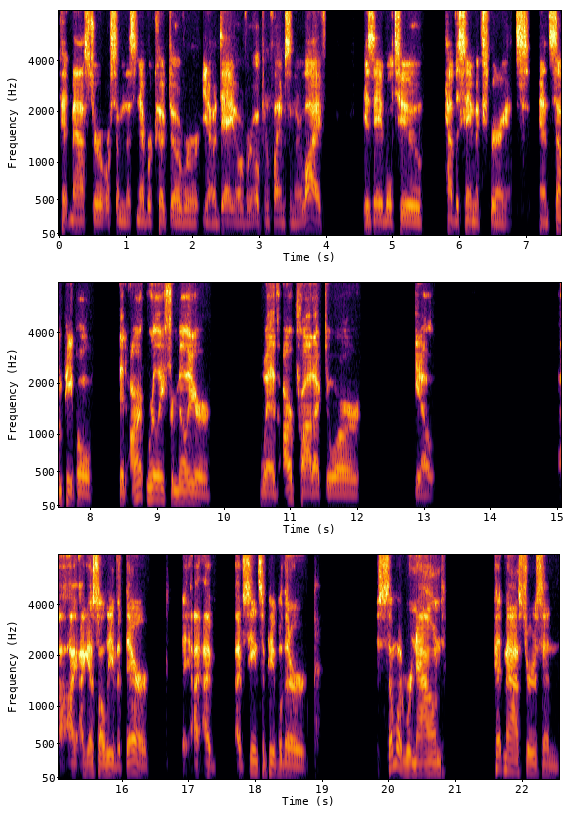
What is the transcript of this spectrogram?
pit master, or someone that's never cooked over, you know, a day over open flames in their life is able to have the same experience. And some people that aren't really familiar with our product or, you know, I, I guess I'll leave it there. I, I've I've seen some people that are somewhat renowned pitmasters and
